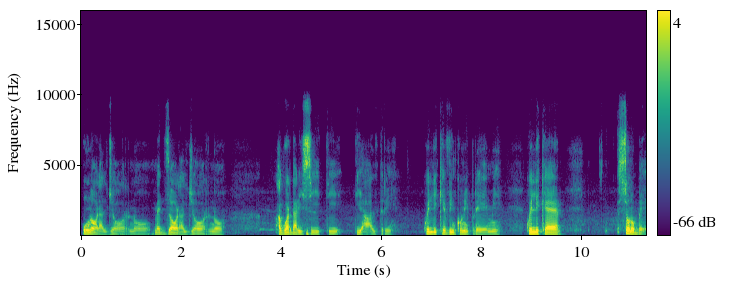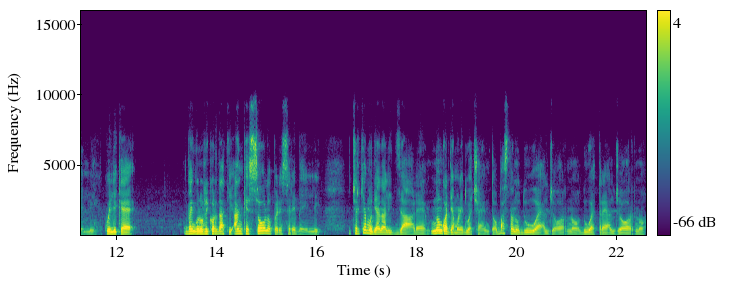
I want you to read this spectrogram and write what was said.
un'ora al giorno, mezz'ora al giorno a guardare i siti di altri, quelli che vincono i premi, quelli che sono belli, quelli che vengono ricordati anche solo per essere belli. Cerchiamo di analizzare, non guardiamone 200, bastano due al giorno, due, tre al giorno.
